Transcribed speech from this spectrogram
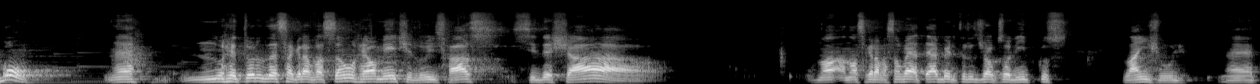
Bom, né, no retorno dessa gravação, realmente, Luiz Haas, se deixar, a nossa gravação vai até a abertura dos Jogos Olímpicos lá em julho, né,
